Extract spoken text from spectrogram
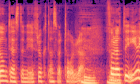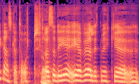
de testen är fruktansvärt torra. Mm, för mm. att det är ganska torrt. Ja. Alltså det är väldigt mycket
